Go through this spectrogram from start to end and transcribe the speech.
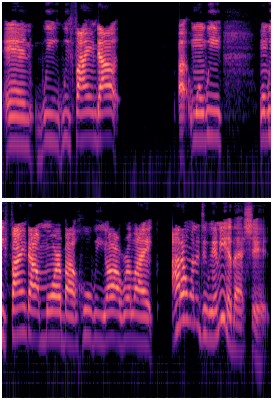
And we we find out uh, when we when we find out more about who we are we're like I don't want to do any of that shit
